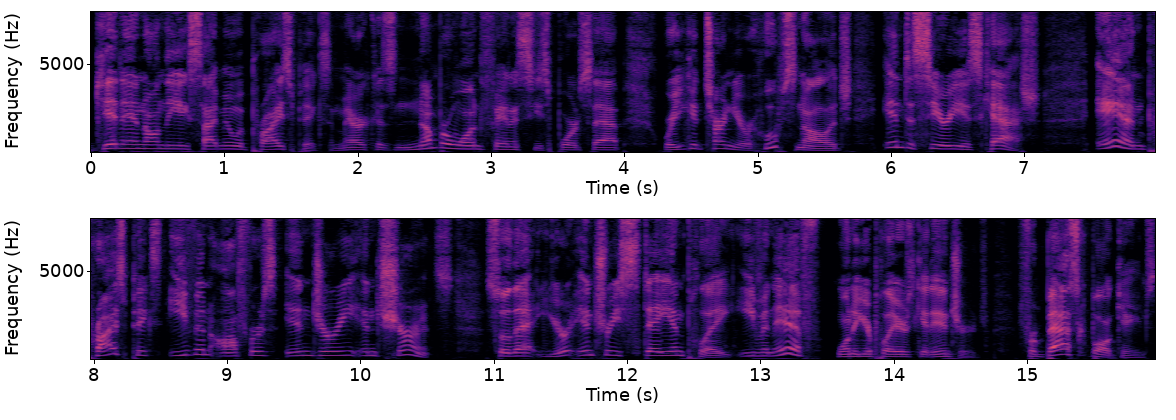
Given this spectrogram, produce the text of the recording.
Get in on the excitement with PrizePicks, America's number one fantasy sports app, where you can turn your hoops knowledge into serious cash. And PrizePicks even offers injury insurance so that your entries stay in play even if one of your players get injured for basketball games,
